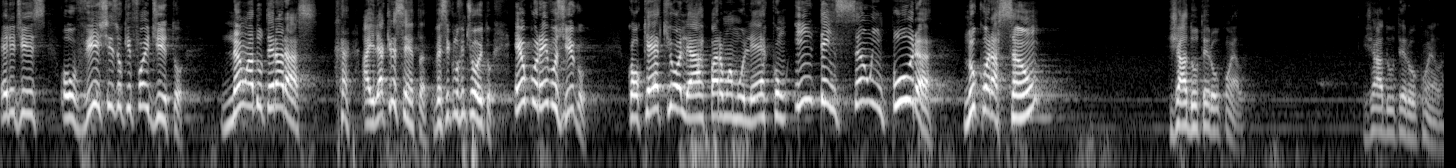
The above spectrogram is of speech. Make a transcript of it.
ele diz: Ouvistes o que foi dito, não adulterarás. Aí ele acrescenta, versículo 28, Eu, porém, vos digo: qualquer que olhar para uma mulher com intenção impura no coração, já adulterou com ela. Já adulterou com ela.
